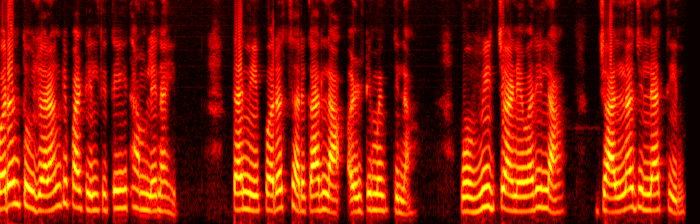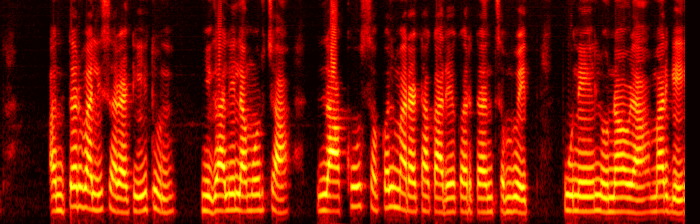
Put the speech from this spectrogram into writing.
परंतु जरांगे पाटील तिथेही थांबले नाहीत. त्यांनी परत सरकारला अल्टिमेट दिला व वीस जानेवारीला जालना जिल्ह्यातील अंतरवाली सराटी येथून निघालेला मोर्चा लाखो सकल मराठा कार्यकर्त्यांसमवेत पुणे लोणावळा मार्गे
